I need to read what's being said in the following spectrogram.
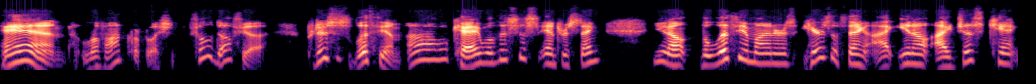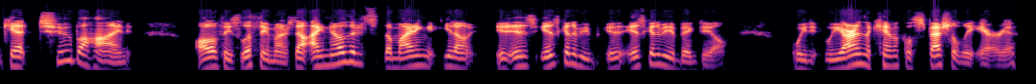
and Livent Corporation, Philadelphia, produces lithium. Oh, okay. Well, this is interesting. You know, the lithium miners, here's the thing. I, you know, I just can't get too behind all of these lithium miners. Now, I know that it's the mining, you know, it is is going to be it is going to be a big deal. We we are in the chemical specialty area.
